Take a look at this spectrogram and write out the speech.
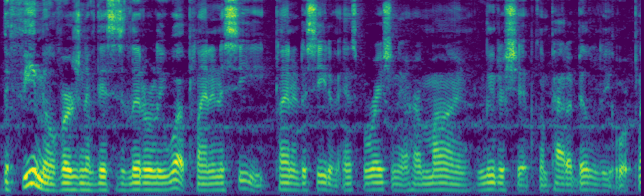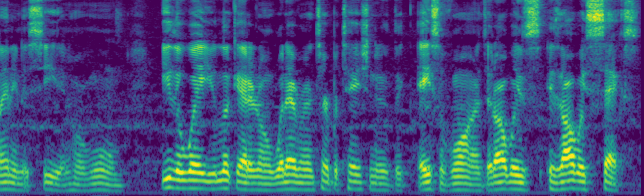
the female version of this is literally what planting a seed, planting the seed of inspiration in her mind, leadership, compatibility, or planting the seed in her womb. Either way you look at it, on whatever interpretation of the Ace of Wands, it always is always sex,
